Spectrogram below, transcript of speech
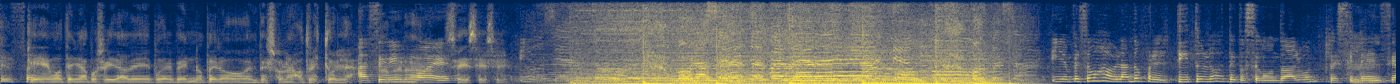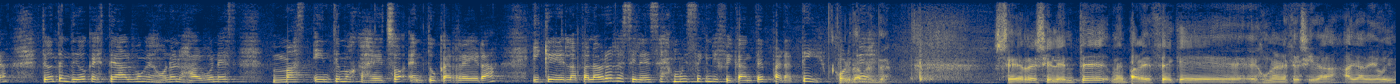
Eso. que hemos tenido la posibilidad de poder vernos, pero en persona es otra historia. Así mismo verdad. es. Sí, sí, sí. por hacerte perder el tiempo, por pensar. Empecemos hablando por el título de tu segundo álbum, Resiliencia. Tengo entendido que este álbum es uno de los álbumes más íntimos que has hecho en tu carrera y que la palabra resiliencia es muy significante para ti. ¿Por qué? Ser resiliente me parece que es una necesidad a día de hoy,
